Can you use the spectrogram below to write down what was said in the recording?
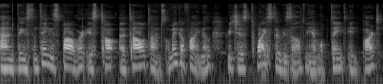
and the instantaneous power is tau, uh, tau times omega final which is twice the result we have obtained in part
